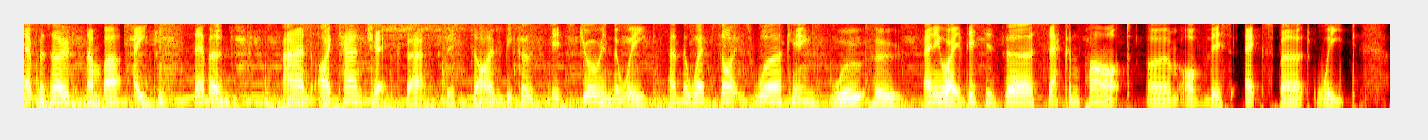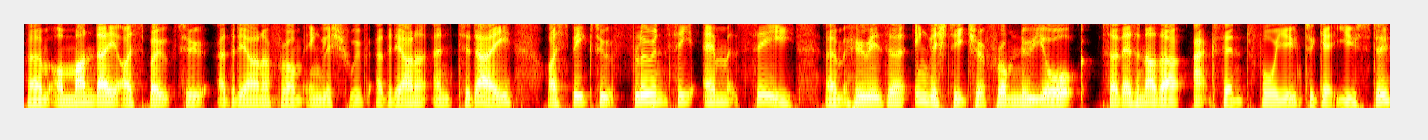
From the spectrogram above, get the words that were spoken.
episode number 87. And I can check that this time because it's during the week and the website's is working. Woohoo! Anyway, this is the second part um, of this expert week. Um, on Monday, I spoke to Adriana from English with Adriana, and today I speak to Fluency MC, um, who is an English teacher from New York so there's another accent for you to get used to.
